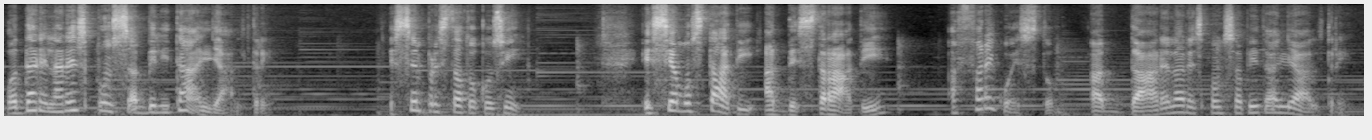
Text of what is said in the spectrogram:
o a dare la responsabilità agli altri. È sempre stato così. E siamo stati addestrati a fare questo, a dare la responsabilità agli altri.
